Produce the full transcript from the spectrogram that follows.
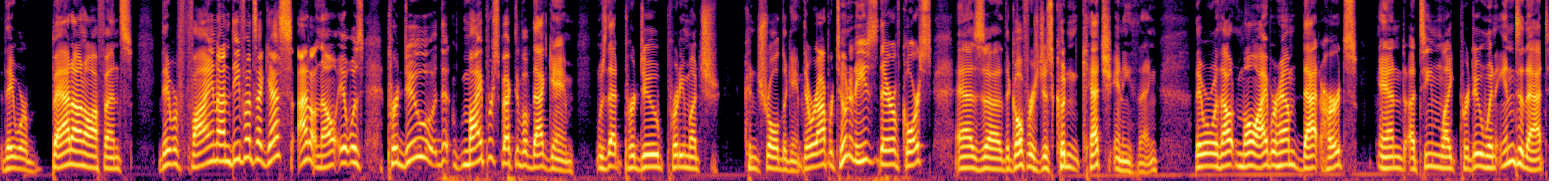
They were bad on offense. They were fine on defense, I guess. I don't know. It was Purdue. my perspective of that game was that Purdue pretty much controlled the game. There were opportunities there, of course, as uh, the Gophers just couldn't catch anything. They were without Mo Ibrahim. That hurts. And a team like Purdue went into that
